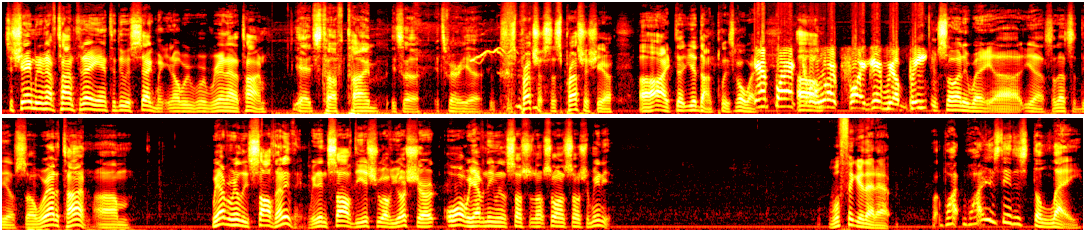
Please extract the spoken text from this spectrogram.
It's a shame we didn't have time today, Ant, to do a segment. You know, we, we ran out of time. Yeah, it's tough. Time is uh, it's very uh, It's precious. It's precious here. Uh, all right, th- you're done. Please go away. Get back to Um, work before I give you a beating. So anyway, uh, yeah, so that's the deal. So we're out of time. Um, we haven't really solved anything. We didn't solve the issue of your shirt, or we haven't even social saw on social media. We'll figure that out. Why? Why is there this delay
